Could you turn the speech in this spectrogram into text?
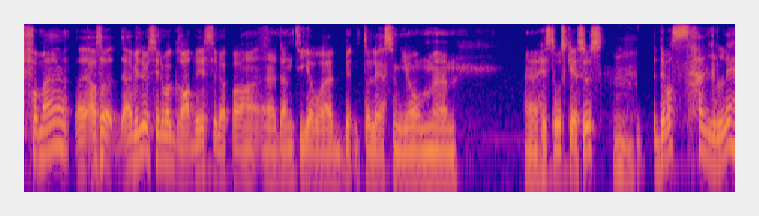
for meg eh, altså, Jeg vil jo si det var gradvis i løpet av den tida hvor jeg begynte å lese mye om eh, eh, historisk Jesus. Mm. Det var særlig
